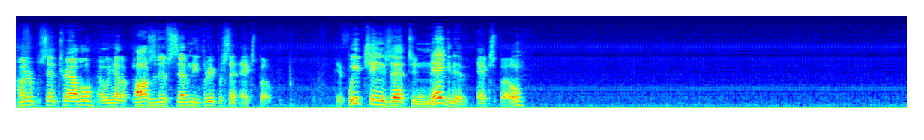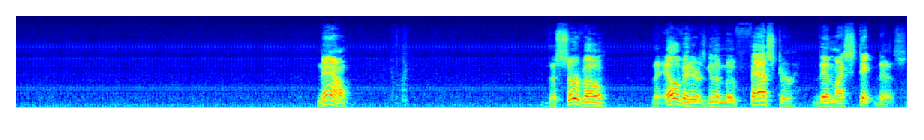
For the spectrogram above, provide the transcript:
100% travel, and we had a positive 73% Expo. If we change that to negative Expo, Now, the servo the elevator is going to move faster than my stick does.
